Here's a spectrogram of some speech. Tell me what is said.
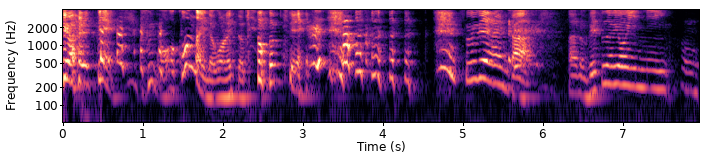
言われて 分かんないんだこの人って思って それでなんかあの別の病院にうん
